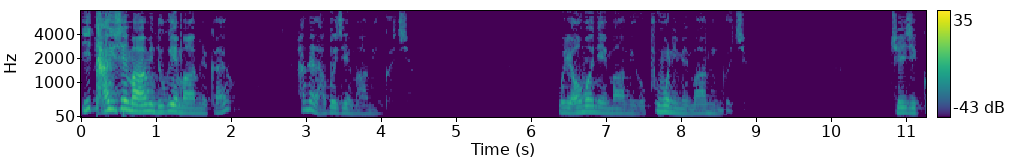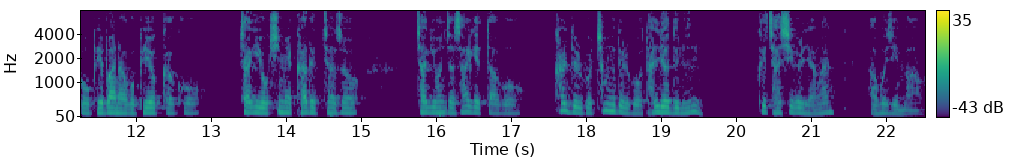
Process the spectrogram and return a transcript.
이 다윗의 마음이 누구의 마음일까요? 하늘 아버지의 마음인 거죠. 우리 어머니의 마음이고 부모님의 마음인 거죠. 죄 짓고 배반하고 배역하고 자기 욕심에 가득 차서 자기 혼자 살겠다고 칼 들고 창 들고 달려드는 그 자식을 향한 아버지의 마음.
